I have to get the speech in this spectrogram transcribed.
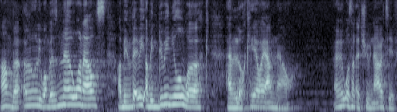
I'm the only one. There's no one else. I've been very, I've been doing your work, and look, here I am now. And it wasn't a true narrative,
